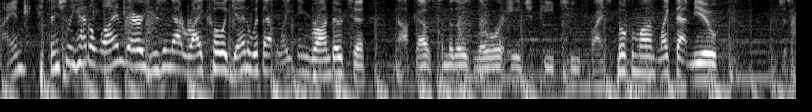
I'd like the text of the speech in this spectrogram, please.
Ryan potentially had a line there using that Raikou again with that Lightning Rondo to knock out some of those lower HP 2 price Pokemon, like that Mew. Just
